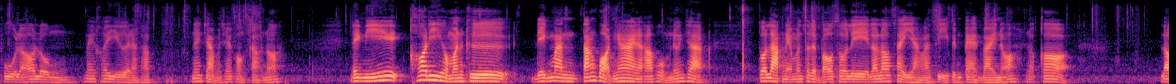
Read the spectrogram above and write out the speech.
ฟูๆแล้วเอาลงไม่ค่อยเยอะนะครับ เนื่องจากมันใช้ของเก่าเนาะเด็กนี้ข้อดีของมันคือ เด็กมันตั้งบอร์ดง่ายนะครับผมเนื่องจากตัวหลักเนี่ยมันเสิร์ชเบลโซเลแล้วเราใส่อย่างละสี่เป็นแปดใบเนาะแล้วก็ เรา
